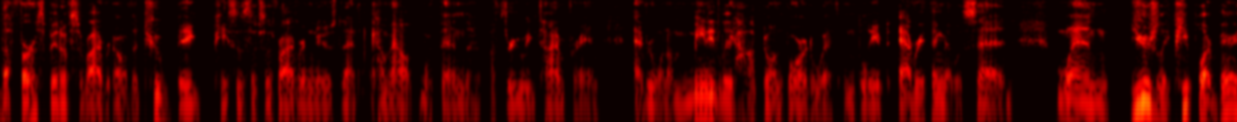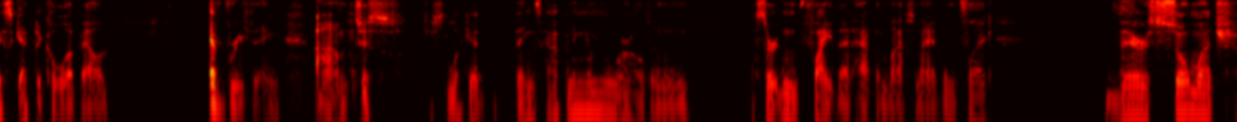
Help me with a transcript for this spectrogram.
the first bit of Survivor, or the two big pieces of Survivor news that come out within a three week time frame, everyone immediately hopped on board with and believed everything that was said. When usually people are very skeptical about everything. Um, just just look at things happening in the world and a certain fight that happened last night, and it's like there's so much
